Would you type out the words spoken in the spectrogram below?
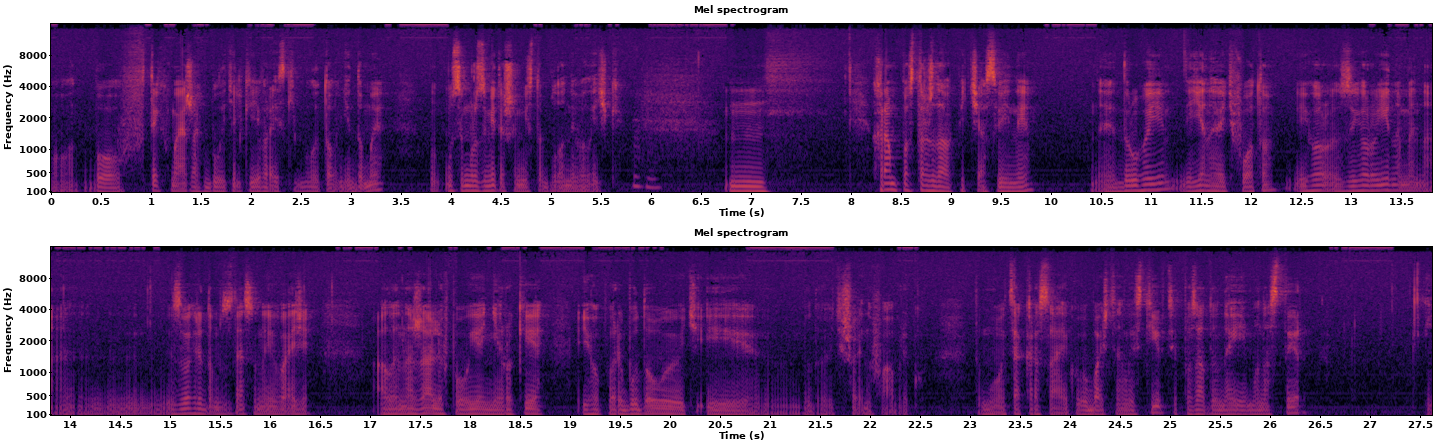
От, бо в тих межах були тільки єврейські молитовні доми. Мусимо розуміти, що місто було невеличке. Храм постраждав під час війни е, другої. Є навіть фото його, з його руїнами на, е, з виглядом знесеної вежі. Але, на жаль, в повоєнні роки його перебудовують і будують шойну фабрику. Тому ця краса, яку ви бачите на листівці, позаду неї монастир, е,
